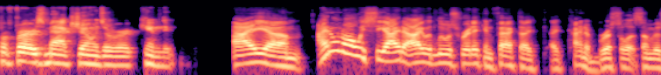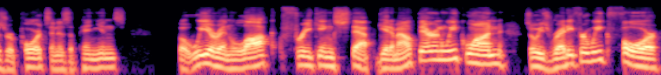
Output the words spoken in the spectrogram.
prefers Mac Jones over Cam Newton. I um I don't always see eye to eye with Louis Riddick. In fact, I, I kind of bristle at some of his reports and his opinions, but we are in lock freaking step. Get him out there in week one so he's ready for week four.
